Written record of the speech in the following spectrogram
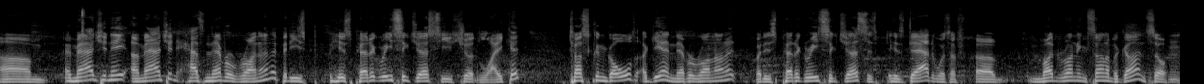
Um, imagine, imagine has never run on it, but he's his pedigree suggests he should like it. Tuscan Gold, again, never run on it, but his pedigree suggests his, his dad was a, a mud running son of a gun. So mm.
